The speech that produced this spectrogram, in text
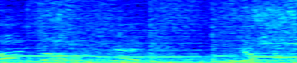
Hadouken!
